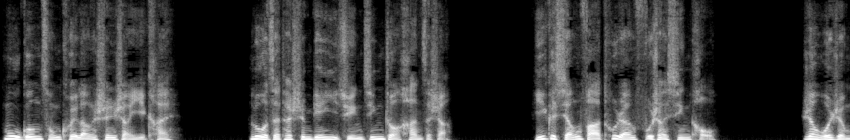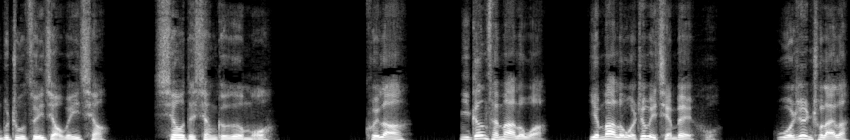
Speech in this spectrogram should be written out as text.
目光从奎狼身上移开，落在他身边一群精壮汉子上，一个想法突然浮上心头，让我忍不住嘴角微翘，笑得像个恶魔。奎狼，你刚才骂了我，也骂了我这位前辈，我我认出来了，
